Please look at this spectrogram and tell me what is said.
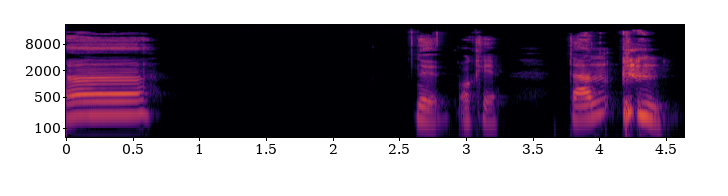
Äh, nö, okay. Dann,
